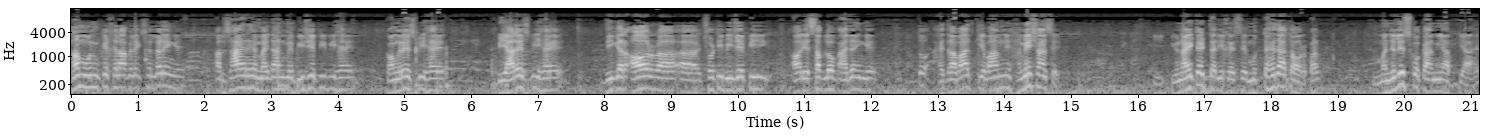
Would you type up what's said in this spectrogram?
हम उनके खिलाफ इलेक्शन लड़ेंगे। अब ज़ाहिर है, मैदान में बीजेपी भी है, कांग्रेस भी है, बीआरएस भी है, दीगर और छोटी बीजेपी और ये सब लोग आ जाएँगे। तो हैदराबाद की आवाम ने हमेशा से यूनाइटेड तरीके से मुतहदा तौर पर मंजलिस को कामयाब किया है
